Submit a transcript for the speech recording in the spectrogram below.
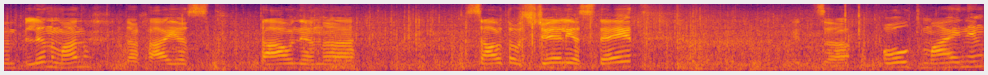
uh, in Blinman, the highest town in uh, South Australia state. It's an old mining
